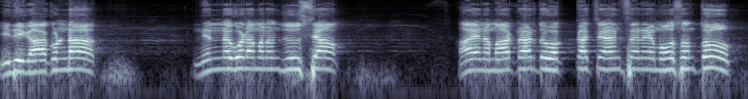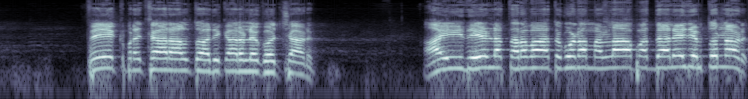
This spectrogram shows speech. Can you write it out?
ఇది కాకుండా నిన్న కూడా మనం చూసాం ఆయన మాట్లాడుతూ ఒక్క ఛాన్స్ అనే మోసంతో ఫేక్ ప్రచారాలతో అధికారంలోకి వచ్చాడు. ఐదేళ్ళ తర్వాత కూడా మళ్ళా అబద్ధాలే చెబుతున్నాడు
